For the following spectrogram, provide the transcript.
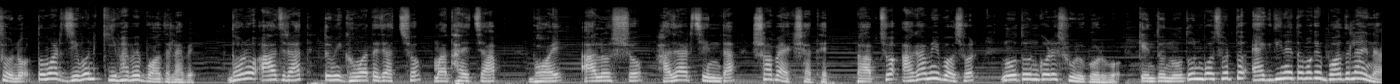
শোনো, তোমার জীবন কীভাবে বদলাবে? ধরো আজ রাত তুমি ঘুমাতে যাচ্ছ, মাথায় চাপ, ভয়, আলস্য, হাজার চিন্তা, সব একসাথে। ভাবছ আগামী বছর নতুন করে শুরু করব। কিন্তু নতুন বছর তো একদিনে তোমাকে বদলায় না।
